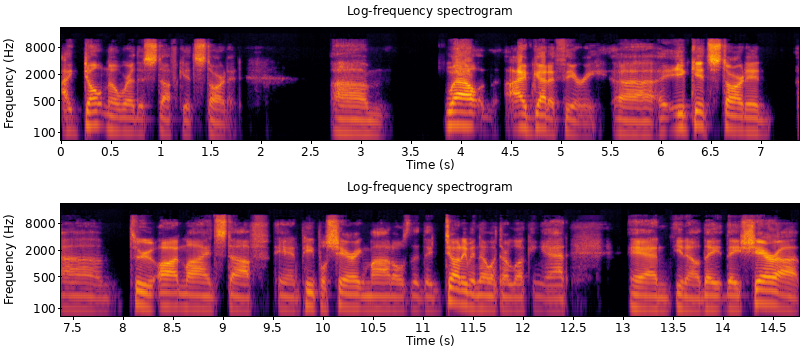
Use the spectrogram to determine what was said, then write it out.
I don't know where this stuff gets started. Um, well, I've got a theory. Uh, it gets started um, through online stuff and people sharing models that they don't even know what they're looking at and you know they they share a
